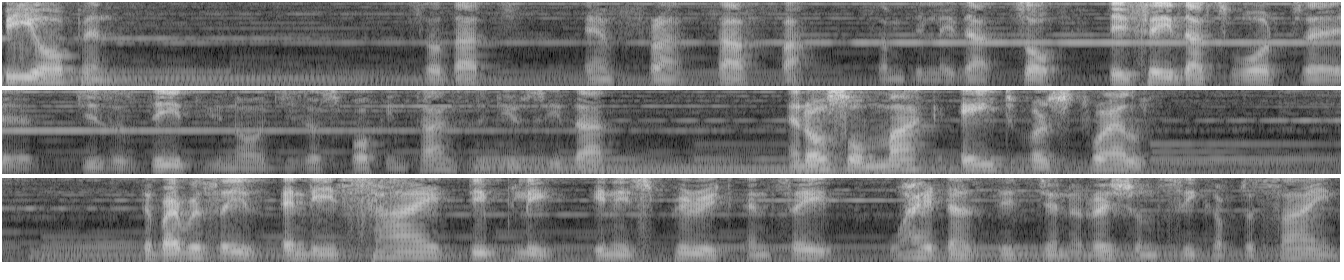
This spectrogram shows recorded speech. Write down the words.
be open. So that Ephphatha something like that. So they say that's what uh, Jesus did. You know Jesus spoke in tongues. Did you see that? And also Mark 8 verse 12 the Bible says, And he sighed deeply in his spirit and said, Why does this generation seek after sign?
